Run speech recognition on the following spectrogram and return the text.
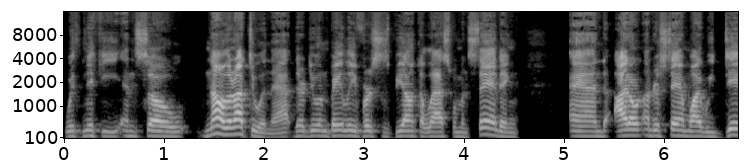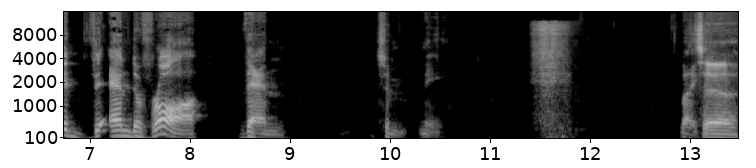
with Nikki. And so no, they're not doing that. They're doing Bayley versus Bianca, last woman standing. And I don't understand why we did the end of Raw then to me. Like uh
